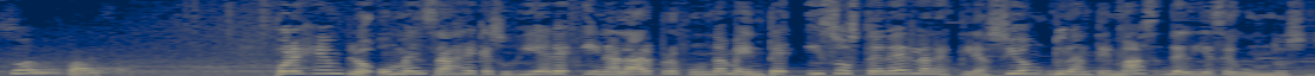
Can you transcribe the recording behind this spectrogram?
son falsas. Por ejemplo, un mensaje que sugiere inhalar profundamente y sostener la respiración durante más de 10 segundos.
